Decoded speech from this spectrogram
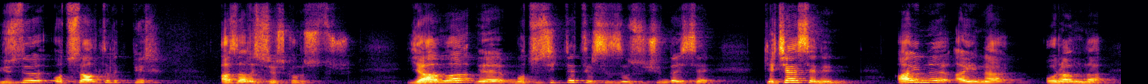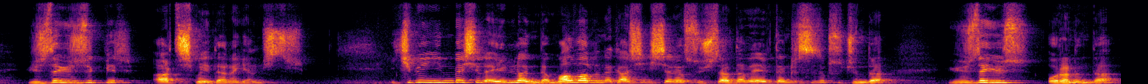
%36'lık bir azalış söz konusudur. Yağma ve motosiklet hırsızlığı suçunda ise geçen senenin aynı ayına oranla %100'lük bir artış meydana gelmiştir. 2025 yılı Eylül ayında mal varlığına karşı işlenen suçlarda ve evden hırsızlık suçunda %100 oranında,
